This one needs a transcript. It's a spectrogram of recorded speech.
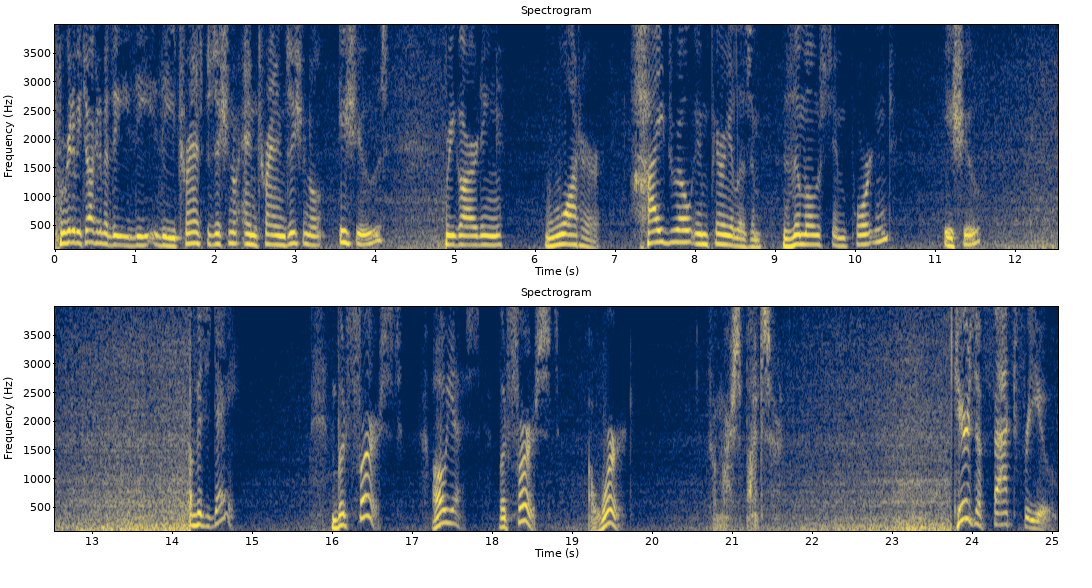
We're going to be talking about the, the, the transpositional and transitional issues regarding water, hydro imperialism, the most important issue of its day. But first, oh yes, but first, a word from our sponsor. Here's a fact for you.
